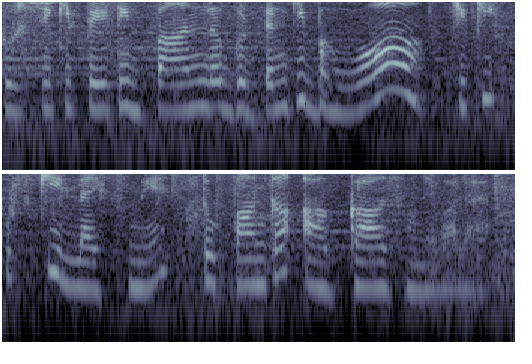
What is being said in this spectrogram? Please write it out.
कुर्सी की पेटी बाँध लो, गुड्डन की बहुओं क्योंकि उसकी लाइफ में तूफ़ान का आगाज़ होने वाला है।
